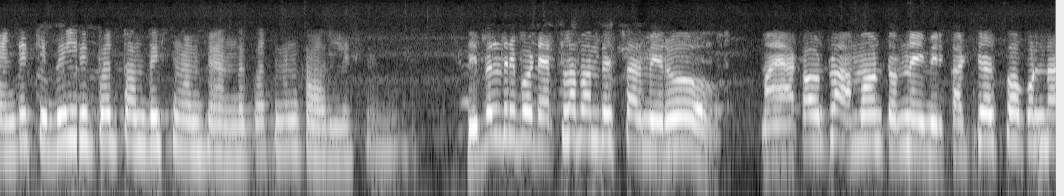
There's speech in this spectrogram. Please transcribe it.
అంటే సిబిల్ రిపోర్ట్ పంపిస్తున్నాం సార్. అందుకోసమని కాల్ చేశాను. సిబిల్ రిపోర్ట్ ఎట్లా పంపిస్తారు మీరు? మా అకౌంట్లో అమౌంట్ ఉన్నాయి. మీరు కట్ చేసుకోకుండా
